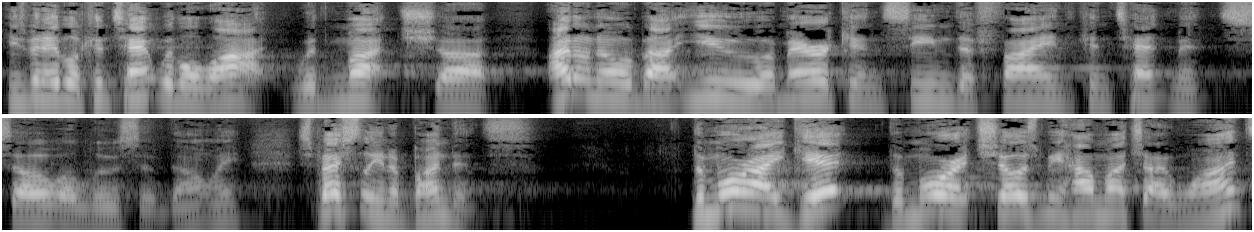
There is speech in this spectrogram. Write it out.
He's been able to content with a lot, with much. Uh, I don't know about you, Americans seem to find contentment so elusive, don't we? Especially in abundance. The more I get, the more it shows me how much I want.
